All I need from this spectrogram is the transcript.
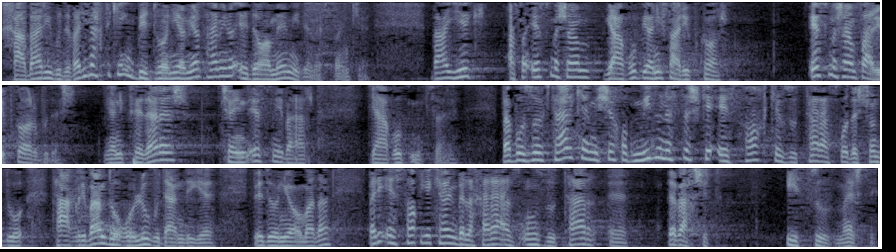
خبری بوده. ولی وقتی که این به دنیا میاد همینو ادامه میده مثلا که و یک اصلا اسمش هم یعقوب یعنی فریبکار. اسمش هم فریبکار بودش. یعنی پدرش چنین اسمی بر یعقوب می‌گذاره. و بزرگتر که میشه خب میدونستش که اسحاق که زودتر از خودشون دو تقریبا دو قلو بودن دیگه به دنیا آمدن ولی اسحاق یه کمی بالاخره از اون زودتر ببخشید ایسو مرسی.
